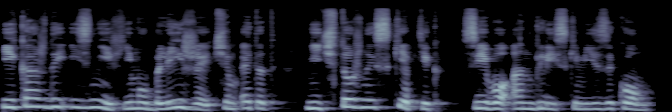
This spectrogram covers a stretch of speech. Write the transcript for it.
И каждый из них ему ближе, чем этот ничтожный скептик с его английским языком.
